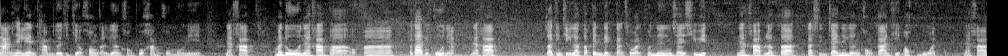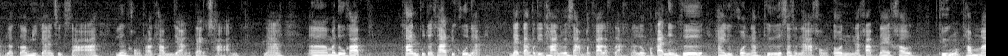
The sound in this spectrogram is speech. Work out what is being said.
งานให้นักเรียนทำด้วยที่เกี่ยวข้องกับเรื่องของพวกคำคมพวกนี้นะครับ มาดูนะครับพระพระธาตุพิคูเนี่ยนะครับ ก็จริงๆแล้วก็เป็นเด็กต่างจังหวัดคนหนึงใช้ชีวิต นะครับ แล้วก็ตัดสินใจในเรื่องของการที่ออกบวชนะครับ แล้วก็มีการศึกษาเรื่องของพระธรรมอย่างแตกฉานนะมาดูครับ ท่านพุทธทาสพิคุณเนี่ยได้ตั้งปฏิฐานไว้ 3 ประการหลักๆนะลูกประการหนึ่งคือ ให้ทุกคนนับถือศาสนาของตนนะครับ ได้เข้าถึงธรรมะ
